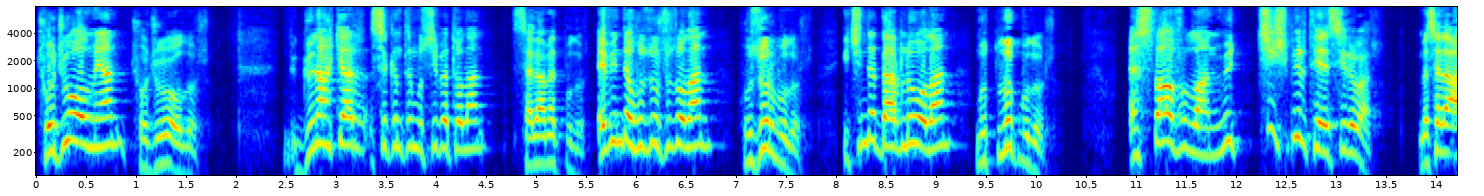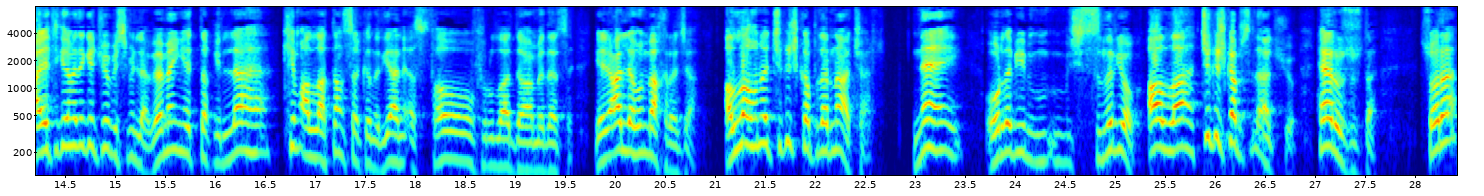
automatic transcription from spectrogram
Çocuğu olmayan çocuğu olur. Günahkar, sıkıntı, musibet olan selamet bulur. Evinde huzursuz olan huzur bulur. İçinde darlığı olan mutluluk bulur. Estağfurullah'ın müthiş bir tesiri var. Mesela ayet-i kerimede geçiyor Bismillah. Ve men yettakillâhe kim Allah'tan sakınır. Yani estağfurullah devam ederse. Yani allahu mehreca. Allah ona çıkış kapılarını açar. Ne? Orada bir sınır yok. Allah çıkış kapısını açıyor. Her hususta. Sonra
